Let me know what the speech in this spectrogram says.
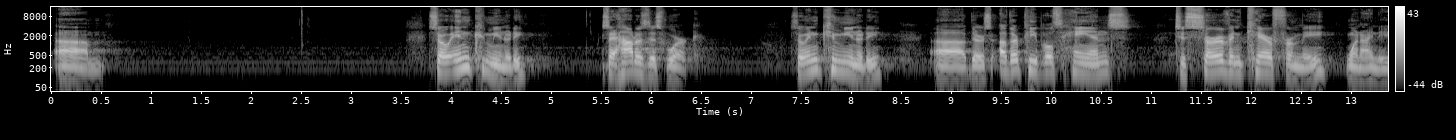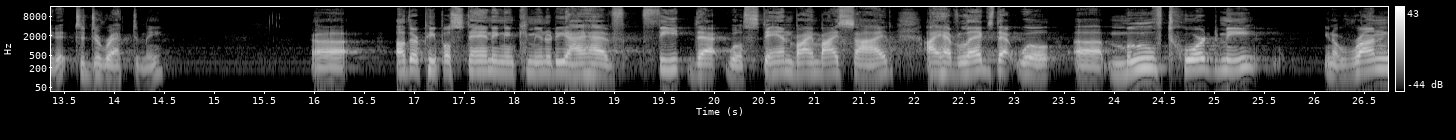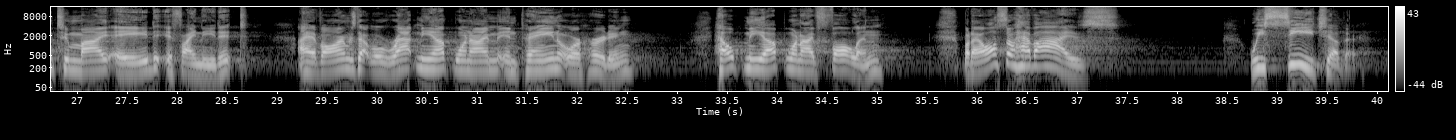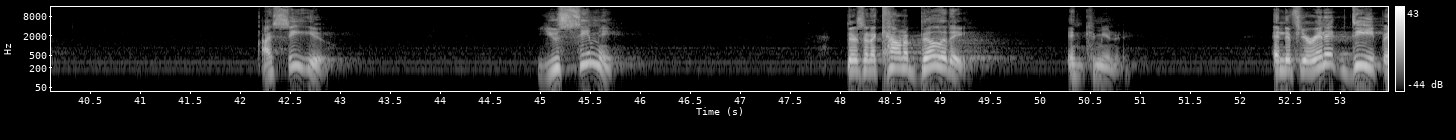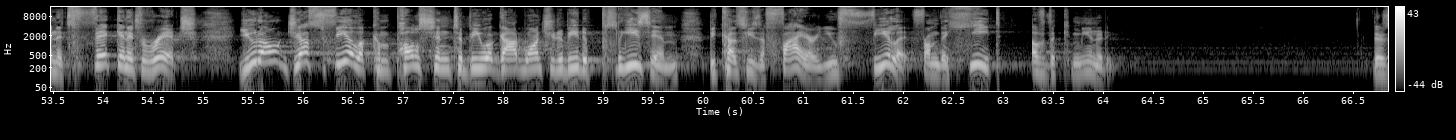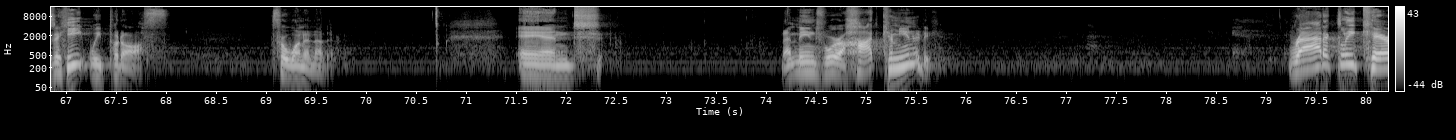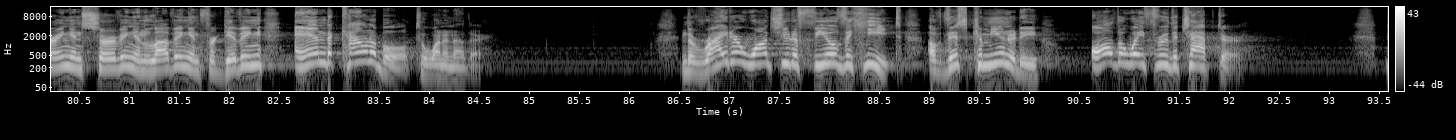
Um, so, in community, say, how does this work? So, in community, uh, there's other people's hands to serve and care for me when I need it, to direct me. Uh, other people standing in community. I have feet that will stand by my side. I have legs that will uh, move toward me, you know, run to my aid if I need it. I have arms that will wrap me up when I'm in pain or hurting, help me up when I've fallen. But I also have eyes. We see each other. I see you. You see me. There's an accountability in community. And if you're in it deep and it's thick and it's rich, you don't just feel a compulsion to be what God wants you to be to please Him because He's a fire. You feel it from the heat of the community. There's a heat we put off for one another. And that means we're a hot community. Radically caring and serving and loving and forgiving and accountable to one another. And the writer wants you to feel the heat of this community all the way through the chapter.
